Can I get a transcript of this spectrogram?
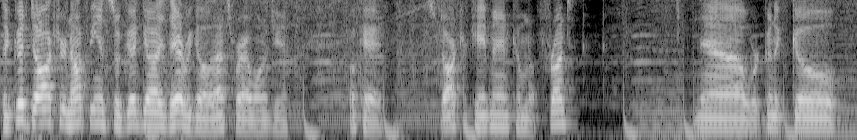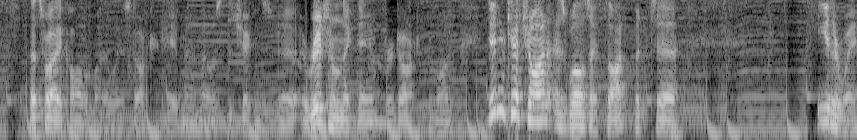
The good doctor not being so good, guys. There we go. That's where I wanted you. Okay, so Dr. Caveman coming up front. Now we're gonna go. That's why I called him, by the way, is Dr. Caveman. That was the chicken's uh, original nickname for Dr. Kavan. Didn't catch on as well as I thought, but uh, either way.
